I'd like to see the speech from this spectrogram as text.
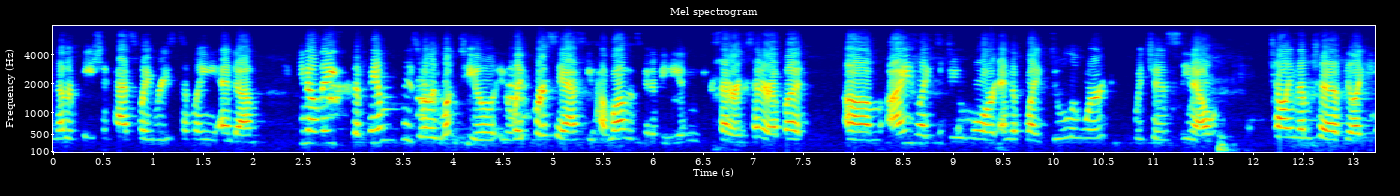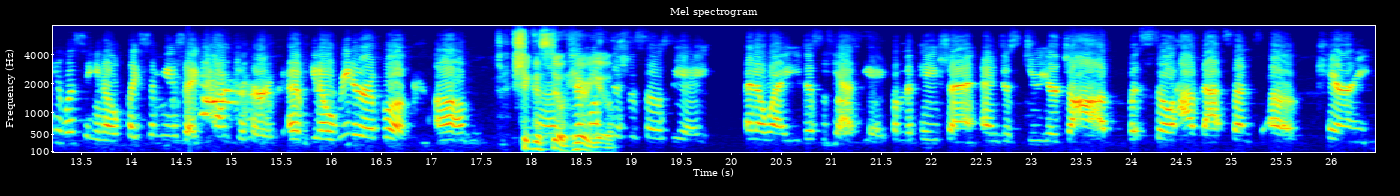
another patient pass away recently, and um, you know, they the families really look to you. you know, like, of course, they ask you how long it's going to be, and et cetera, et cetera. But um, I like to do more end of life doula work, which is you know telling them to be like, hey, listen, you know, play some music, talk to her, uh, you know, read her a book. Um, She can Uh, still hear almost you. Disassociate in a way. You disassociate from the patient and just do your job, but still have that sense of caring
